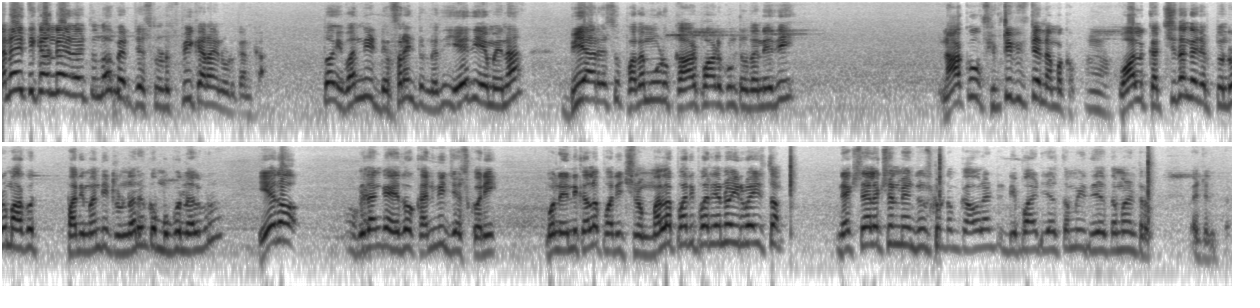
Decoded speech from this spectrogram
అనైతికంగా ఏదైతుందో మీరు చేసుకున్నాడు. స్పీకర్ అయినడు కనుక. సో ఇవన్నీ డిఫరెంట్ ఉన్నది. ఏది ఏమైనా బీఆర్ఎస్ పదమూడు కాపాడుకుంటుంది అనేది నాకు ఫిఫ్టీ ఫిఫ్టీ నమ్మకం. వాళ్ళు ఖచ్చితంగా చెప్తుండ్రు మాకు పది మంది ఇట్లా ఉన్నారు ఇంకో ముగ్గురు నలుగురు ఏదో విధంగా ఏదో కన్విన్స్ చేసుకొని మొన్న ఎన్నికల్లో పది ఇచ్చినాం. మళ్ళీ పది పదిహేనో ఇరవై ఇస్తాం. నెక్స్ట్ ఎలక్షన్ మేము చూసుకుంటాం కావాలంటే డిపాజిట్ చేస్తాము ఇది చేస్తాము అంటారు వ్యతిరేకిస్తాం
